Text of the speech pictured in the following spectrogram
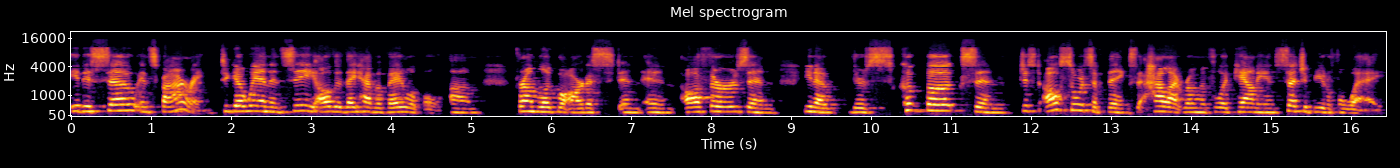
it is so inspiring to go in and see all that they have available. Um, from local artists and, and authors and you know there's cookbooks and just all sorts of things that highlight Rome and Floyd County in such a beautiful way.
